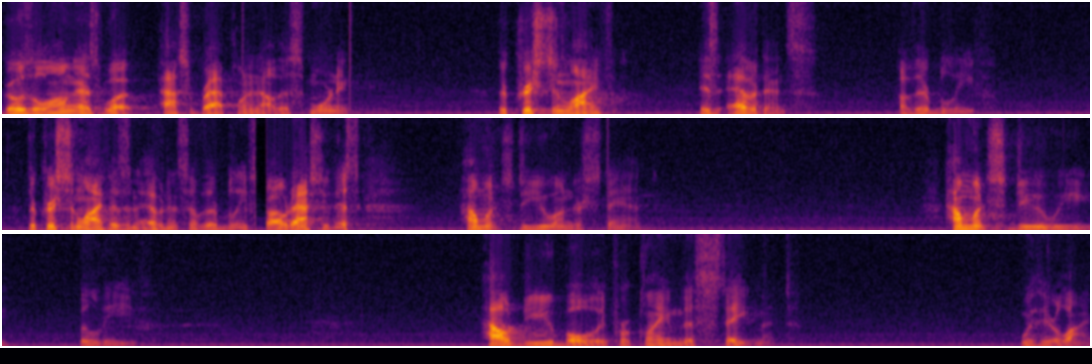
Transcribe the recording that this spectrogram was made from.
goes along as what Pastor Brad pointed out this morning. The Christian life is evidence of their belief. The Christian life is an evidence of their belief. So I would ask you this how much do you understand? How much do we believe? How do you boldly proclaim this statement with your life?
